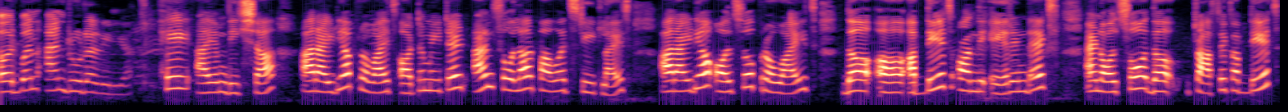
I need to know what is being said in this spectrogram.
urban and rural areas. Hey, I am Deeksha. Our idea provides automated and solar powered street lights. Our idea also provides the uh, updates on the air index and also the traffic updates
